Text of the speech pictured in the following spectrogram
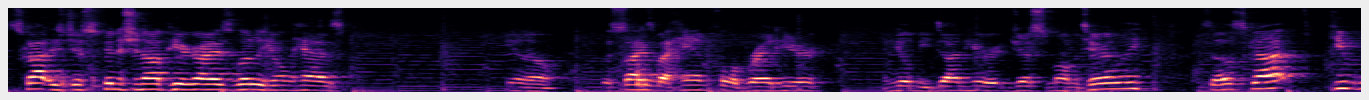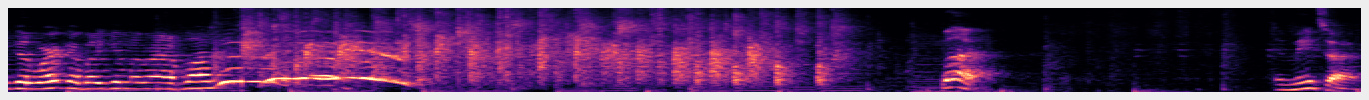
Scott is just finishing up here, guys. Literally, he only has, you know, the size of a handful of bread here, and he'll be done here just momentarily. So, Scott, keep up the good work. Everybody give him a round of applause. Woo! But, in the meantime,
